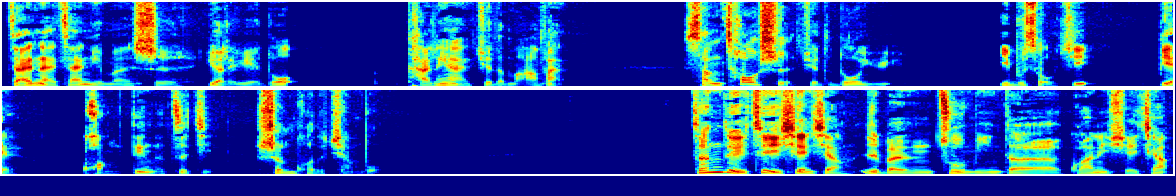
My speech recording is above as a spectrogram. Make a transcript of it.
宅男宅女们是越来越多，谈恋爱觉得麻烦，上超市觉得多余。一部手机便框定了自己生活的全部。针对这一现象，日本著名的管理学家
